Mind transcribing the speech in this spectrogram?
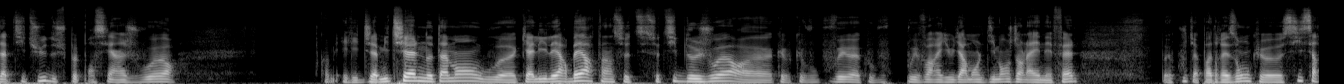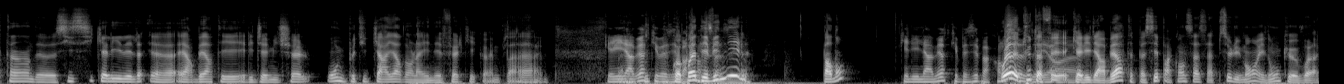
aptitudes. Je peux penser à un joueur comme Elijah Mitchell notamment ou euh, Khalil Herbert, hein, ce, type de joueur que, vous pouvez, que vous pouvez voir régulièrement le dimanche dans la NFL. bah, écoute, il n'y a pas de raison que si certains, de, si, si Khalil Herbert et Elijah Mitchell ont une petite carrière dans la NFL qui est quand même pas. Khalil Herbert qui est passé Pourquoi pas Devin Neal Pardon Khalil Herbert qui est passé par Kansas. Ouais, tout à fait. Khalil Herbert est passé par Kansas, absolument. Et donc, euh, voilà.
